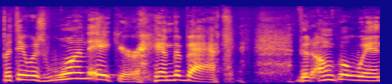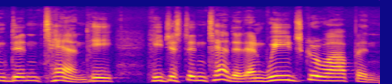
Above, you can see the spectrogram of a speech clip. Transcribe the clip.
But there was one acre in the back that Uncle Win didn't tend. He, he just didn't tend it. And weeds grew up and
